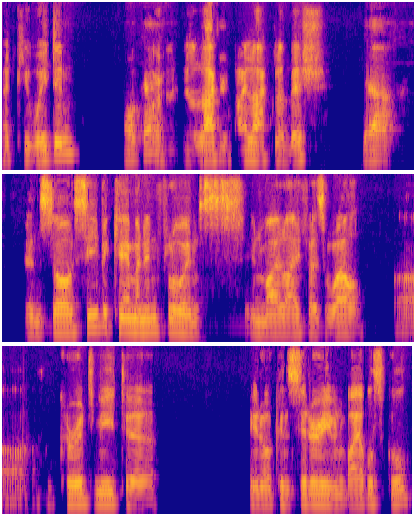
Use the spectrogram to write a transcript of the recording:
at Keewatin Okay. or Lac Lac La Biche, Yeah. and so she became an influence in my life as well. Uh, encouraged me to, you know, consider even Bible school.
